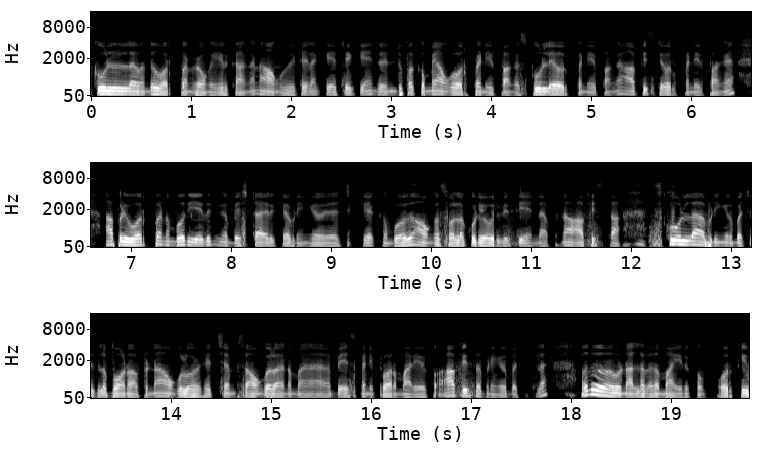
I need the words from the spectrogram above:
ஸ்கூலில் வந்து ஒர்க் பண்ணுறவங்க இருக்காங்க. நான் அவங்ககிட்டலாம் கேட்டிருக்கேன் ரெண்டு பக்கமே அவங்க ஒர்க் பண்ணியிருப்பாங்க. ஸ்கூல்லே ஒர்க் பண்ணியிருப்பாங்க. ஆஃபீஸ்லேயே ஒர்க் பண்ணியிருப்பாங்க. அப்படி ஒர்க் பண்ணும்போது எதுங்க பெஸ்ட்டாக இருக்குது அப்படிங்கிறத கேட்கும்போது, அவங்க சொல்லக்கூடிய ஒரு விஷயம் என்ன அப்படின்னா, ஆஃபீஸ் தான். ஸ்கூலில் அப்படிங்கிற பட்சத்தில் போனோம் அப்படின்னா, அவங்களோட ஹெச்எம்ஸ் அவங்கள நம்ம பேஸ் பண்ணி போகிற மாதிரி இருக்கும். ஆஃபீஸ் அப்படிங்கிற பட்சத்தில் அது ஒரு நல்ல விதமாக இருக்கும். ஒர்க்கை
